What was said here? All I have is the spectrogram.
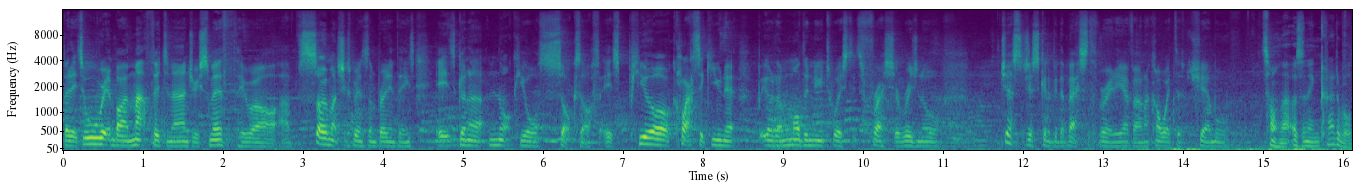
But it's all written by Matt Fitton and Andrew Smith, who are have so much experience on brilliant things. It's gonna knock your socks off. It's pure classic unit, but with a modern new twist. It's fresh, original. Just just gonna be the best really ever, and I can't wait to share more. Tom, that was an incredible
